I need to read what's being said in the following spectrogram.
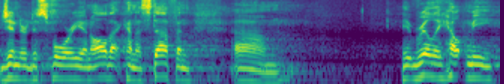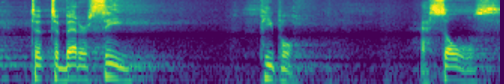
gender dysphoria and all that kind of stuff. And um, it really helped me to, to better see people as souls,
